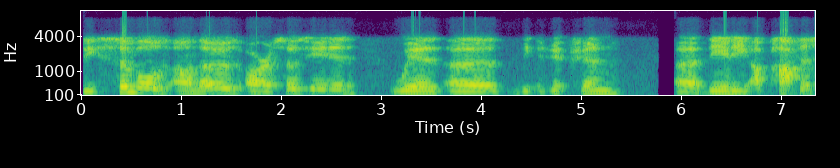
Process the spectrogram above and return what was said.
the symbols on those are associated with uh, the Egyptian uh, deity Apophis,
